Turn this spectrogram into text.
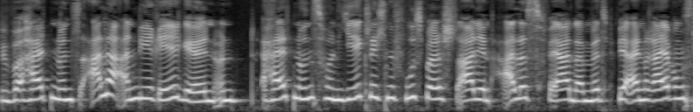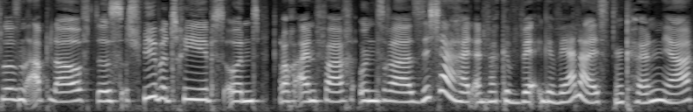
wir behalten uns alle an die Regeln und halten uns von jeglichen Fußballstadien alles fern, damit wir einen reibungslosen Ablauf des Spielbetriebs und auch einfach unserer Sicherheit einfach gewähr gewährleisten können, ja.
